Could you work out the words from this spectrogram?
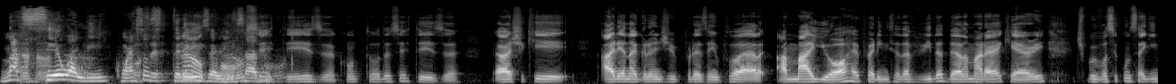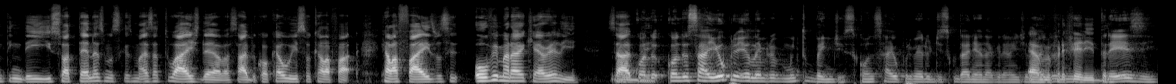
nasceu ali, com essas três Não, ali, com sabe? certeza, com toda certeza. Eu acho que a Ariana Grande, por exemplo, ela- a maior referência da vida dela Mariah Carey. Tipo, você consegue entender isso até nas músicas mais atuais dela, sabe? Qualquer whistle que ela, fa que ela faz, você ouve Mariah Carey ali, sabe? Quando, quando saiu, eu lembro muito bem disso. Quando saiu o primeiro disco da Ariana Grande, É o meu preferido. 2013,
